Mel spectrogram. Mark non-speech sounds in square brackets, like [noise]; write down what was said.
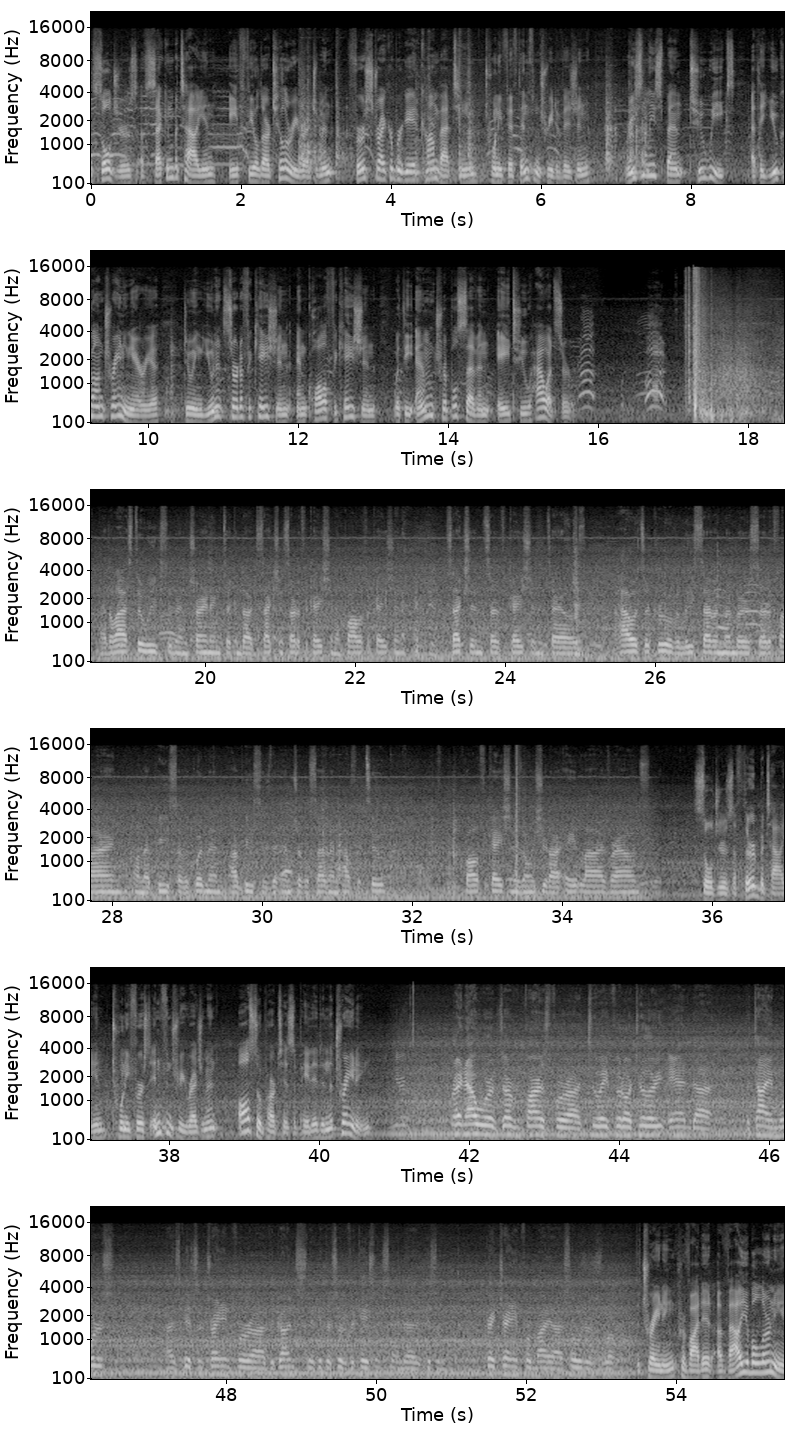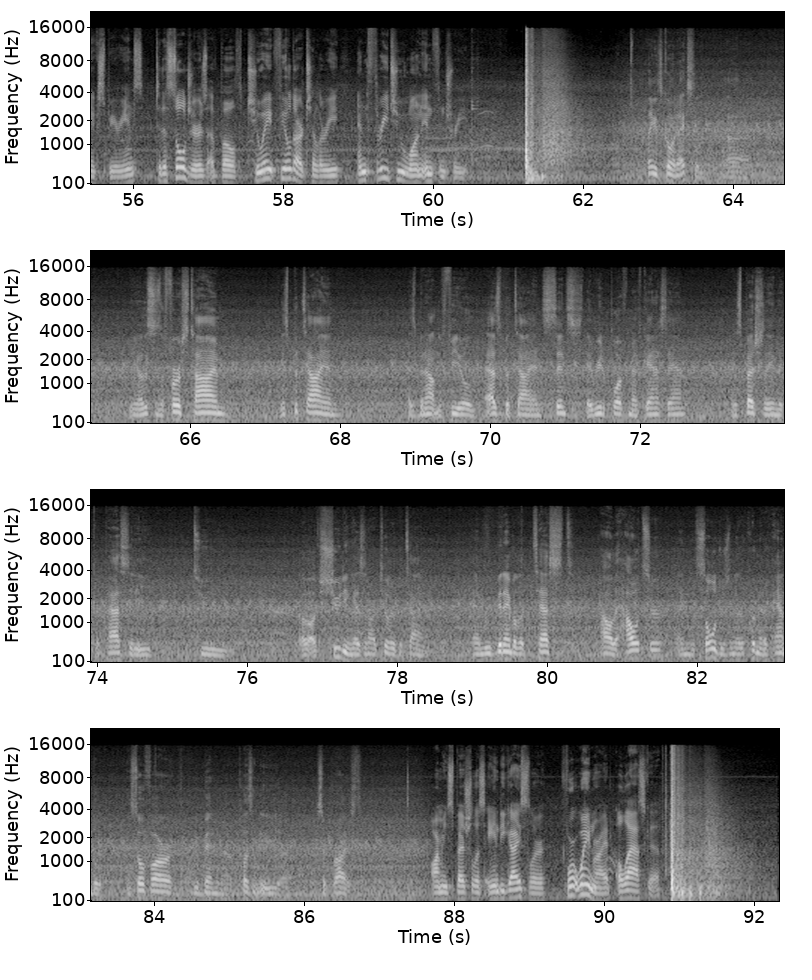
The soldiers of 2nd Battalion, 8th Field Artillery Regiment, 1st Stryker Brigade Combat Team, 25th Infantry Division, recently spent two weeks at the Yukon training area doing unit certification and qualification with the M777A2 howitzer. Uh, the last two weeks we've been training to conduct section certification and qualification. [laughs] section certification entails a howitzer crew of at least seven members certifying on their piece of equipment. Our piece is the M777 Alpha 2. Qualification is when we shoot our eight live rounds. Soldiers of 3rd Battalion, 21st Infantry Regiment also participated in the training. Right now we're observing fires for uh, 2 field artillery and uh, battalion mortars. Uh, let's get some training for uh, the guns, they get their certifications, and uh, get some great training for my uh, soldiers as well. The training provided a valuable learning experience to the soldiers of both 2-8 Field Artillery and 321 Infantry. I think it's going excellent. Uh, you know, this is the first time this battalion has been out in the field as a battalion since they redeployed from Afghanistan, and especially in the capacity to of shooting as an artillery battalion. And we've been able to test how the howitzer and the soldiers and their equipment have handled. And so far, we've been uh, pleasantly uh, surprised. Army Specialist Andy Geisler, Fort Wainwright, Alaska.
